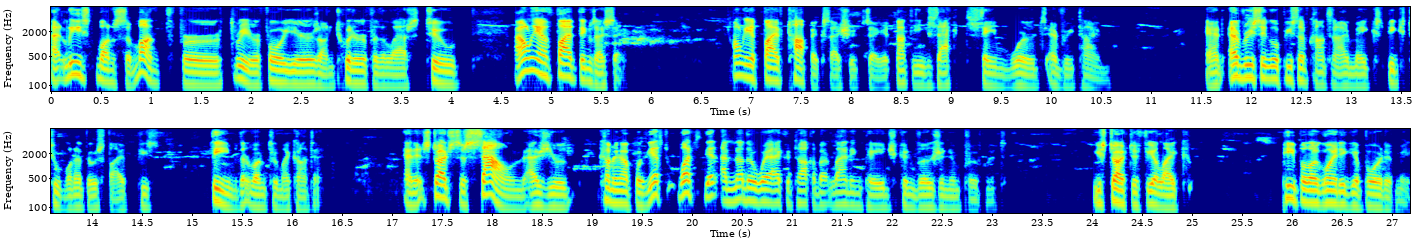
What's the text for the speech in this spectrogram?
at least once a month for three or four years, on Twitter for the last two. I only have five things I say. Only have five topics, I should say. It's not the exact same words every time. And every single piece of content I make speaks to one of those five piece themes that run through my content. And it starts to sound as you're coming up with yes, what's yet another way I could talk about landing page conversion improvement. You start to feel like people are going to get bored of me.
